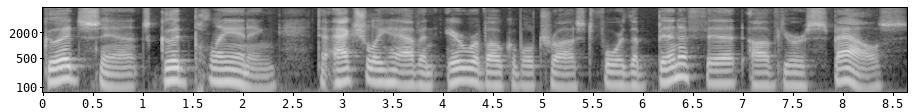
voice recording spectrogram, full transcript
good sense, good planning to actually have an irrevocable trust for the benefit of your spouse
